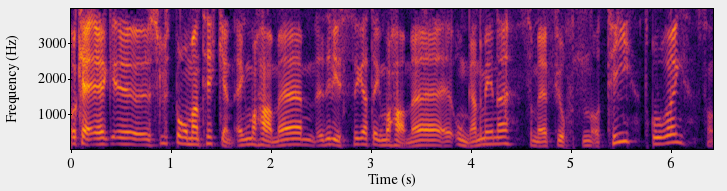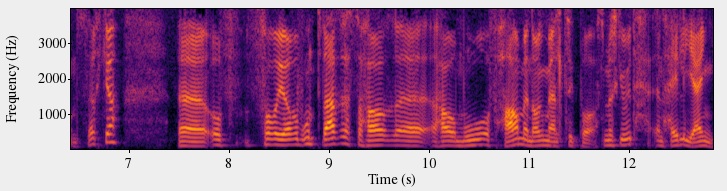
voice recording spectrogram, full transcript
OK, jeg, slutt på romantikken. Jeg må ha med, det viser seg at jeg må ha med ungene mine, som er 14 og 10, tror jeg. Sånn cirka. Eh, og for å gjøre vondt verre, så har, har mor og far min òg meldt seg på. Så vi skal ut en hel gjeng.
